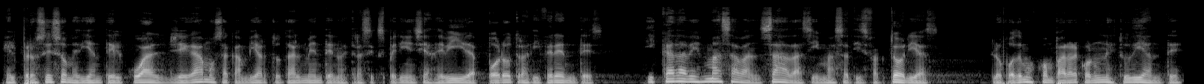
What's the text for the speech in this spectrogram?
El proceso mediante el cual llegamos a cambiar totalmente nuestras experiencias de vida por otras diferentes y cada vez más avanzadas y más satisfactorias, lo podemos comparar con un estudiante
